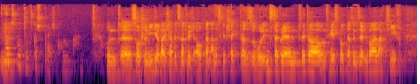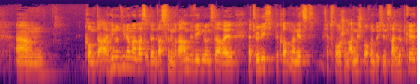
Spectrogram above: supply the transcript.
mhm. ganz gut ins Gespräch kommen kann. Und äh, Social Media, weil ich habe jetzt natürlich auch dann alles gecheckt, also sowohl Instagram, Twitter und Facebook, da sind sie ja überall aktiv. Ähm, Kommt da hin und wieder mal was oder in was für einem Rahmen bewegen wir uns da? Weil natürlich bekommt man jetzt, ich habe es vorher schon mal angesprochen, durch den Fall Lübcke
